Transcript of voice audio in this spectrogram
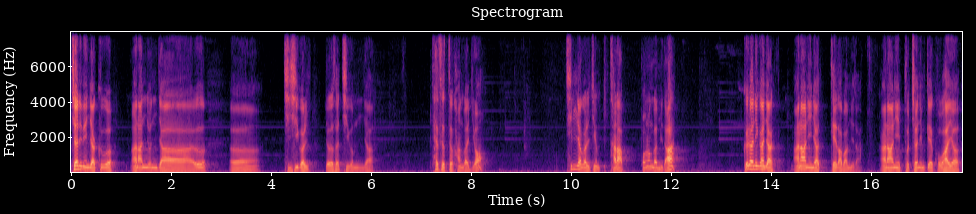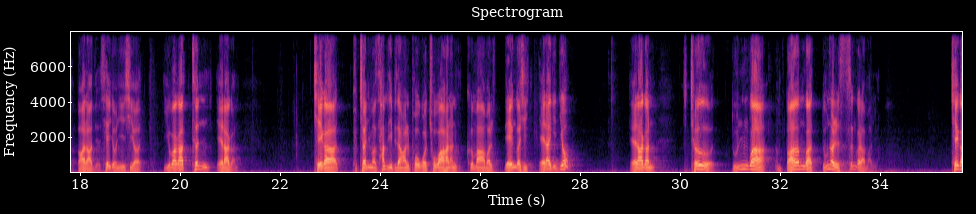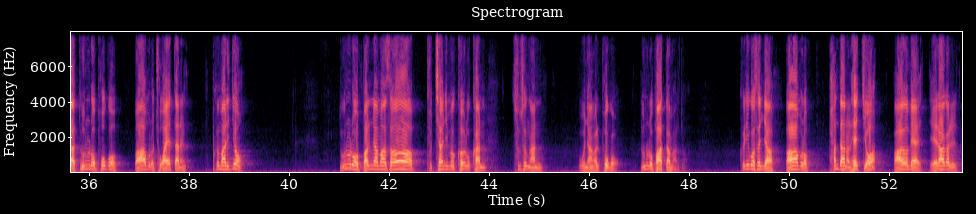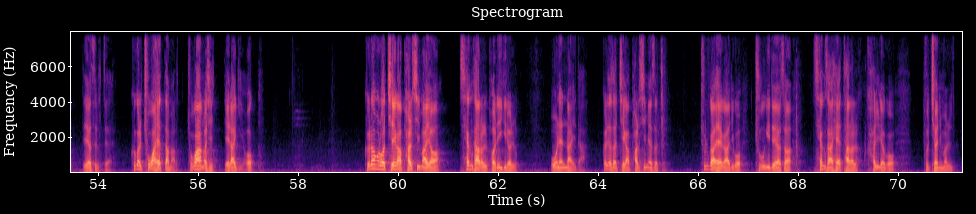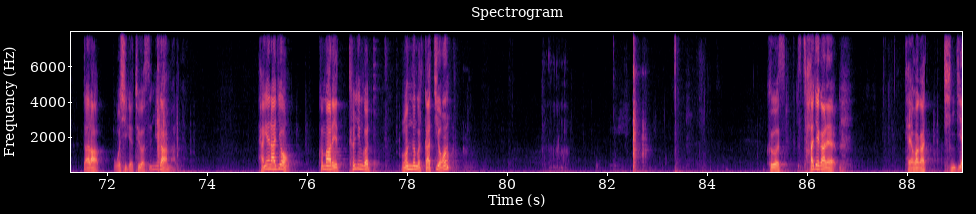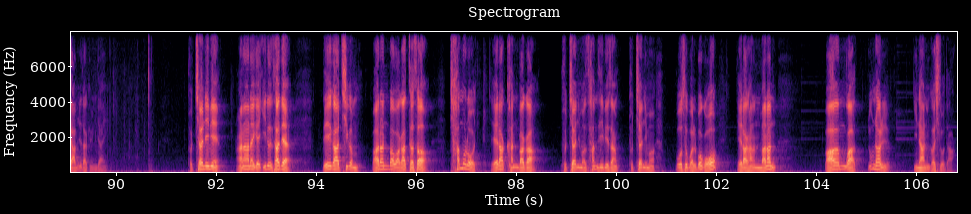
부처님이 이제 그 안한존자의 어, 지식을 여기서 지금 이제 테스트 한 거죠. 실력을 지금 달아 보는 겁니다. 그러니까 이제 안한이 이제 대답합니다. 안한이 부처님께 고하여 말하되 세존이시여 이와 같은 예락은 제가 부처님은 삼십이상을 보고 좋아하는 그 마음을 낸 것이 예락이죠. 예락은 저 눈과 마음과 눈을 쓴 거란 말이요. 제가 눈으로 보고 마음으로 좋아했다는 그 말이죠. 눈으로 말미암아서 부처님의 거룩한 수승한 원양을 보고 눈으로 봤단 말이죠. 그리고서 이제 마음으로 판단을 했죠. 마음에 예락을 내었을 때 그걸 좋아했단 말이죠. 좋아한 것이 예락이요. 그러므로 제가 발심하여 생사를 버리기를 원했나이다. 그래서 제가 발심해서 출가해가지고 중이 되어서 생사 해탈을 하려고 부처님을 따라 오시게 되었습니다. 말 당연하죠. 그 말이 틀린 것 없는 것 같죠. 그 사제간의 대화가 진지합니다. 굉장히. 부처님이 아난에게 이르사대 내가 지금 말한 바와 같아서 참으로 예락한 바가 부처님은 30 이상 부처님의 모습을 보고 예락하는 바는 마음과 눈을 인한 것이로다.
